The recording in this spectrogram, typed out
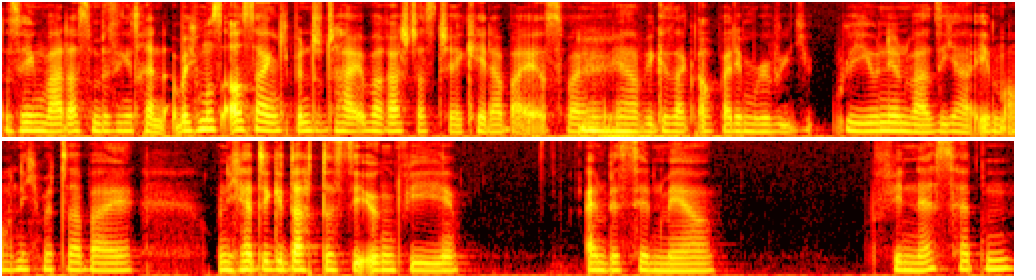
Deswegen war das ein bisschen getrennt. Aber ich muss auch sagen, ich bin total überrascht, dass JK dabei ist, weil, ja, wie gesagt, auch bei dem Re Reunion war sie ja eben auch nicht mit dabei. Und ich hätte gedacht, dass sie irgendwie ein bisschen mehr Finesse hätten.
